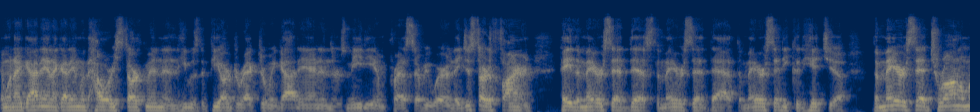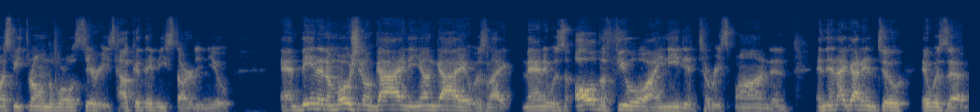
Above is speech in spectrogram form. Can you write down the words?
and when I got in, I got in with Howie Starkman, and he was the PR director. We got in, and there's media and press everywhere, and they just started firing. Hey, the mayor said this. The mayor said that. The mayor said he could hit you. The mayor said Toronto must be throwing the World Series. How could they be starting you? And being an emotional guy and a young guy, it was like, man, it was all the fuel I needed to respond. And and then I got into it was a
